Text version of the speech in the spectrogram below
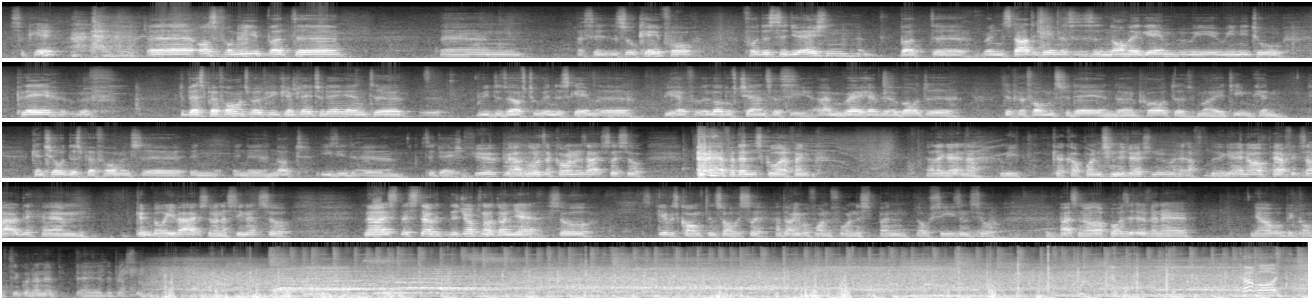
it's okay. uh, also for me, but uh, um, I said it's okay for for this situation. But uh, when start the game, this is a normal game. We we need to play with the best performance that we can play today, and uh, we deserve to win this game. Uh, we have a lot of chances. I'm very happy about uh, the performance today, and I'm proud that my team can can show this performance uh, in in a not easy um, situation. Few. We had loads of corners actually, so if I didn't score, I think I'd have gotten a wee kick a punch in the dressing room after the game. No, perfect Saturday. Um, couldn't believe it actually when I seen it. So no, it's, it's still the job's not done yet. So it gave us confidence. Obviously, I don't think we've won four in the spin all season, yeah. so that's another positive. And uh, Ja, wo bekommt sie nu. Eh, det är Brazil? Come on!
